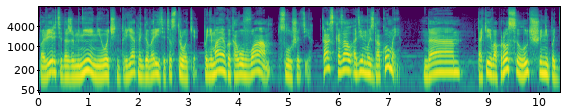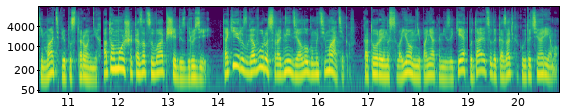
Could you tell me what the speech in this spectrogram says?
Поверьте, даже мне не очень приятно говорить эти строки. Понимаю, каково вам слушать их. Как сказал один мой знакомый, да, такие вопросы лучше не поднимать при посторонних, а то можешь оказаться вообще без друзей. Такие разговоры сродни диалогу математиков, которые на своем непонятном языке пытаются доказать какую-то теорему.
